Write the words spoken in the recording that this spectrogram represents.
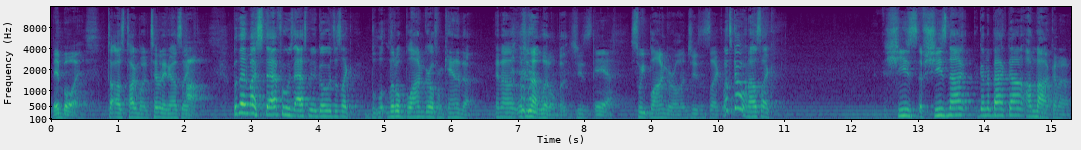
big boys. I was talking about intimidating. I was like, Ah. but then my staff who was asking me to go was this like bl- little blonde girl from Canada, and I, well, she's not little, but she's Yeah. yeah. sweet blonde girl, and she's just like, let's go, and I was like, she's if she's not gonna back down, I'm not gonna.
